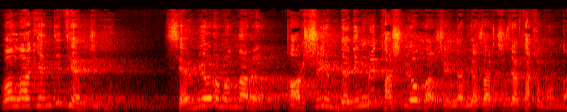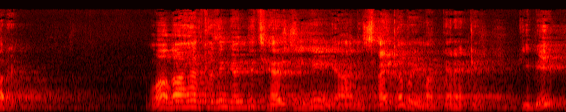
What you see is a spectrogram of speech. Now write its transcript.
Vallahi kendi tercihi. Sevmiyorum onları. Karşıyım dedin mi taşlıyorlar şeyler, yazar çizer takım onları. Vallahi herkesin kendi tercihi yani saygı duymak gerekir gibi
